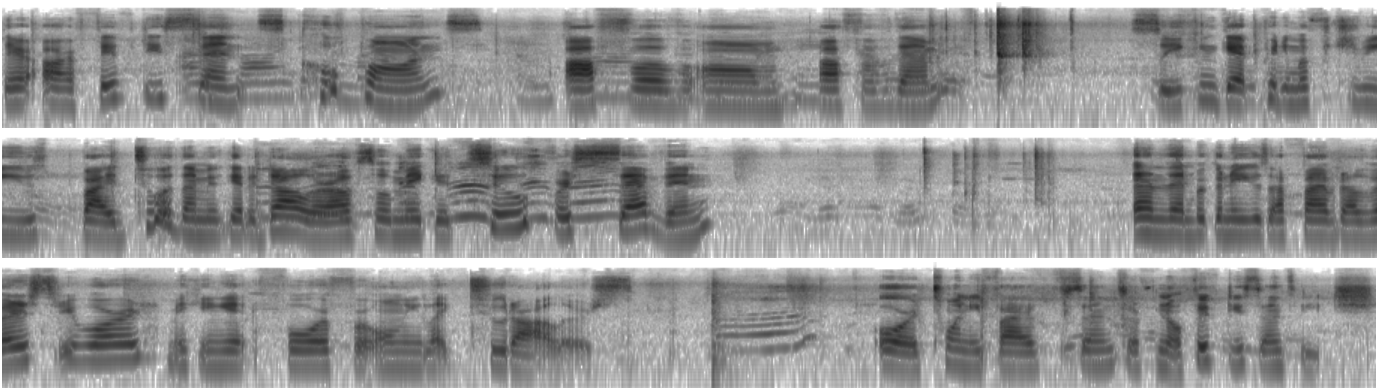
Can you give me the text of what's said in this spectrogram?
there are 50 cents coupons off of um off of them so you can get pretty much if you use buy two of them you get a dollar off so make it two for seven and then we're going to use our five dollar registry reward making it four for only like two dollars or 25 cents or no 50 cents each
